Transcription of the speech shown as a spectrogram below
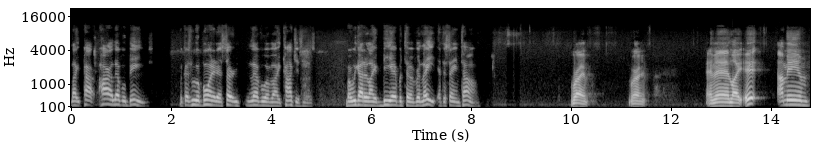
like power, higher level beings because we were born at a certain level of like consciousness but we got to like be able to relate at the same time. Right, right, and then like it. I mean,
